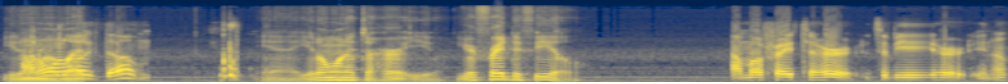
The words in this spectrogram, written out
You don't don't want want to to let. look dumb. Yeah, you don't want it to hurt you. You're afraid to feel. I'm afraid to hurt, to be hurt. You know.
